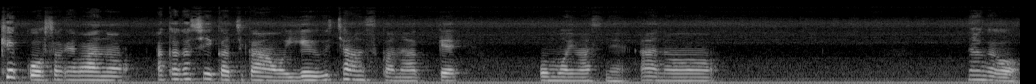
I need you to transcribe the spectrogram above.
結構それはあの新しい価値観を入れるチャンスかなって思いますね。あのなんだろ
